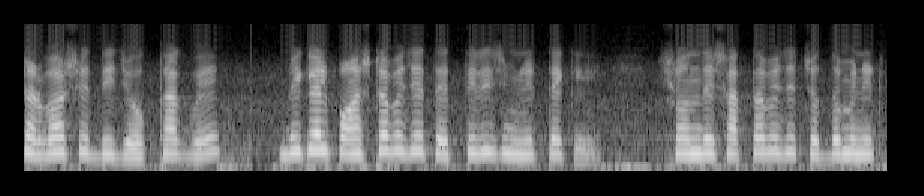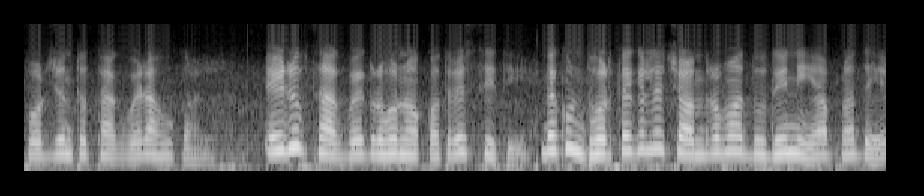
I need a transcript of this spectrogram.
সর্বাসিদ্ধি যোগ থাকবে, বিকেল পাঁচটা বেজে তেত্রিশ মিনিট থেকে সন্ধে সাতটা বেজে চোদ্দ মিনিট পর্যন্ত থাকবে রাহুকাল। এইরূপ থাকবে গ্রহ নক্ষত্রের স্থিতি। দেখুন, ধরতে গেলে চন্দ্রমা দুদিনই আপনাদের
